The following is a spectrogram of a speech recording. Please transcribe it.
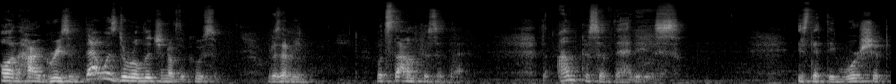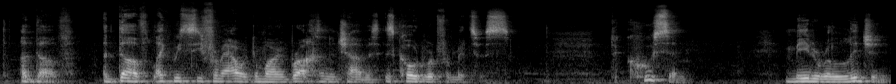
on Har Grizim. That was the religion of the Kusim. What does that mean? What's the amkus of that? The amkus of that is, is that they worshipped a dove. A dove, like we see from our Gemara in Brachas and in Shabbos, is code word for mitzvahs. The Kusim made a religion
